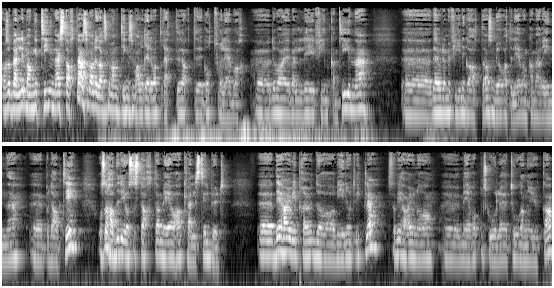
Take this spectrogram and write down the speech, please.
altså veldig mange ting Når jeg starta, så var det ganske mange ting som allerede var tilrettelagt eh, godt for elever. Eh, det var en veldig fin kantine. Det er jo denne fine gater som gjør at elevene kan være inne på dagtid. Og så hadde de også starta med å ha kveldstilbud. Det har jo vi prøvd å videreutvikle, så vi har jo nå meråpen skole to ganger i uka.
